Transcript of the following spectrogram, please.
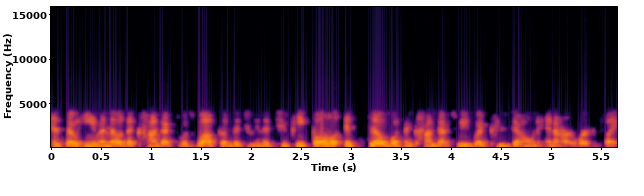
And so, even though the conduct was welcome between the two people, it still wasn't conduct we would condone in our workplace.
